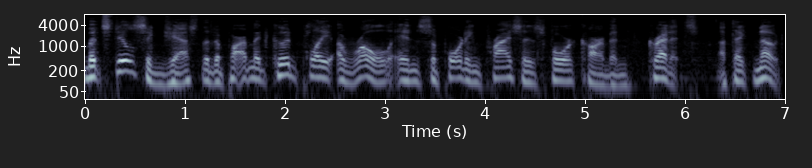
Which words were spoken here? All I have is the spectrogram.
but still suggests the department could play a role in supporting prices for carbon credits. I'll take note.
